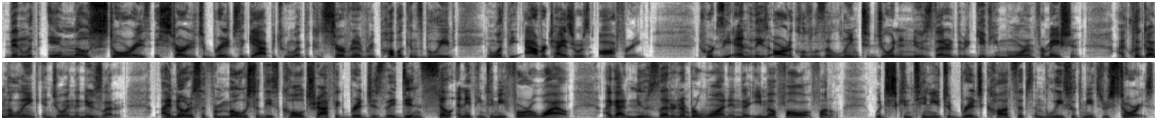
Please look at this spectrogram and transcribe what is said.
Then, within those stories, it started to bridge the gap between what the conservative Republicans believed and what the advertiser was offering. Towards the end of these articles was a link to join a newsletter that would give you more information. I clicked on the link and joined the newsletter. I noticed that for most of these cold traffic bridges, they didn't sell anything to me for a while. I got newsletter number one in their email follow up funnel, which continued to bridge concepts and beliefs with me through stories.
